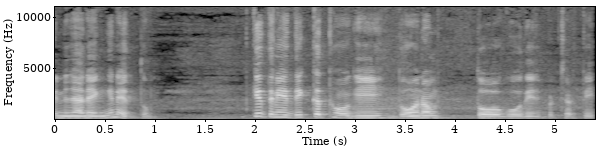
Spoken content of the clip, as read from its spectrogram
പിന്നെ ഞാൻ എങ്ങനെ എത്തും? കിത്തിനി ദിക്കത്ത് ഹോകി ദോനം തോ ഗോതി ചർത്തി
